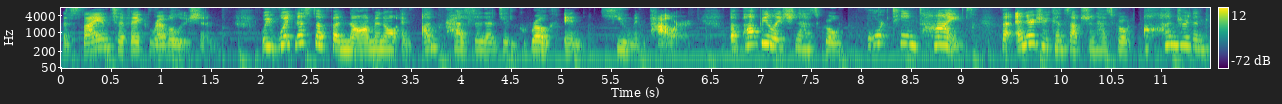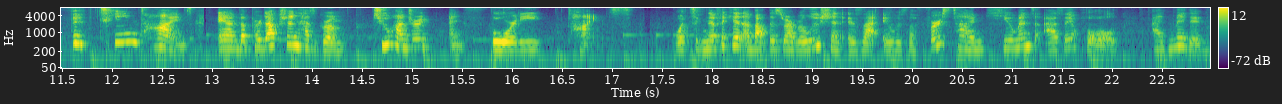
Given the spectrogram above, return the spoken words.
the scientific revolution. We've witnessed a phenomenal and unprecedented growth in human power. The population has grown 14 times, the energy consumption has grown 115 times, and the production has grown 240 times. What's significant about this revolution is that it was the first time humans as a whole admitted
